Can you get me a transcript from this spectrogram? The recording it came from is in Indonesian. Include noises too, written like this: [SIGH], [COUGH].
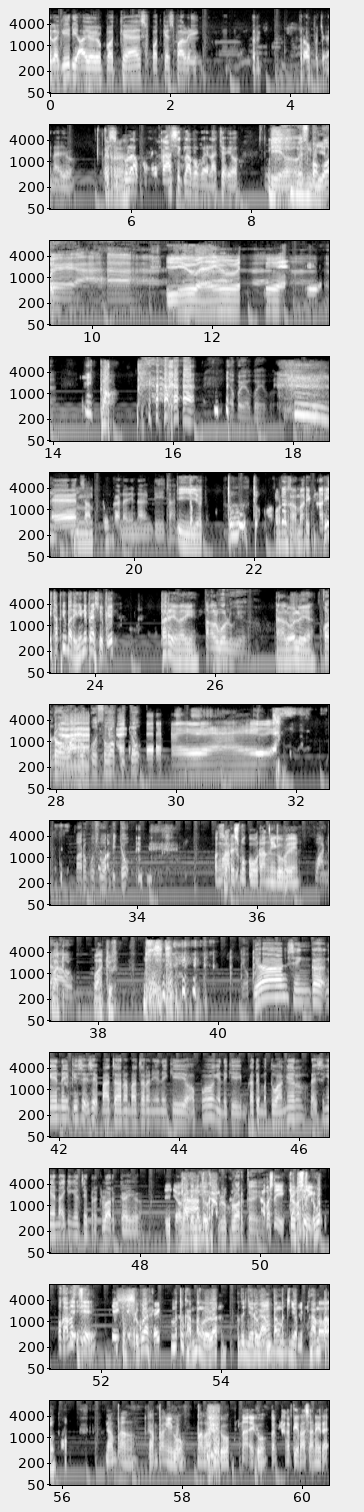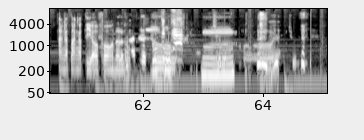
kembali lagi di Ayo Yo Podcast, podcast paling ter teropo cok enak yo. Ter- iku lah pokoknya klasik lah pokoknya lah cok yo. Iya, wis [LAUGHS] Iya. pokoke. Iya, ayo. Blok. Apa ya, apa ya. En. Sabtu kak nani nang di Cancuk. Iya. Cuk, cuk. Corona gak mari mari tapi bareng ini PSBB. Bar ya mari. Tanggal 8 ya. Tanggal 8 ya. Konro warungku suwep picuk, [LAUGHS] warungku suwep picuk. Penglarismu kurang iku kowe. Wadaw. Waduh. Ya apa? Ya sing ke ngene iki sik sik pacaran-pacaran ngene iki ya apa ngene iki kate metu angel lek sing enak iki kan sing berkeluarga yo. Iya, Kate metu metu gampang. keluarga ya. Gak mesti, gak mesti. Oh, gak mesti. Sih, berkeluarga metu gampang lho, Lon. Metu jero gampang, metu jero gampang. Gampang, gampang iku. Malah iku. Nah iku kan gak ngerti rasane rek, anget-anget ya apa ngono lho. Aduh. Hmm.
